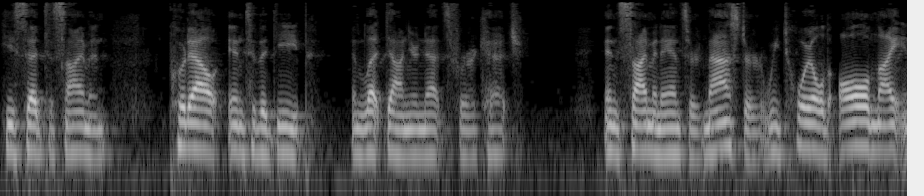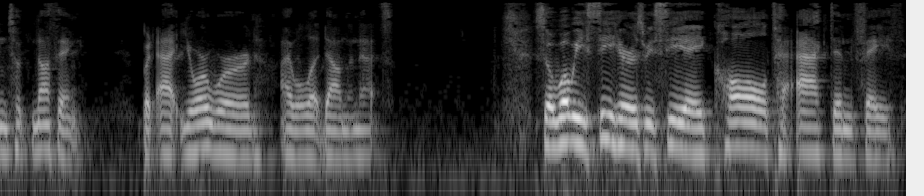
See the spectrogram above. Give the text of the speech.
he said to Simon, Put out into the deep and let down your nets for a catch. And Simon answered, Master, we toiled all night and took nothing, but at your word I will let down the nets. So what we see here is we see a call to act in faith.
